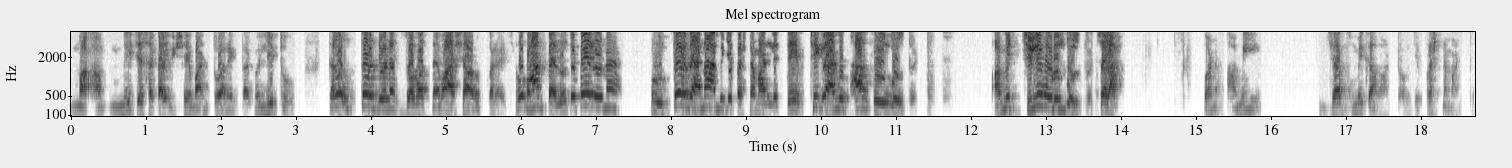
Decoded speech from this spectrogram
मा- मी जे सकाळी विषय मांडतो अनेकदा किंवा लिहितो त्याला उत्तर देणं जमत नाही. मग असे आरोप करायचे. हो भांग प्यालो ते प्यालो ना. पण उत्तर द्या ना आम्ही जे प्रश्न मांडले ते. ठीक आहे आम्ही भांग पिळून बोलतोय. आम्ही चिली मोडून बोलतोय. चला. पण आम्ही ज्या भूमिका मांडतो जे प्रश्न मांडतो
